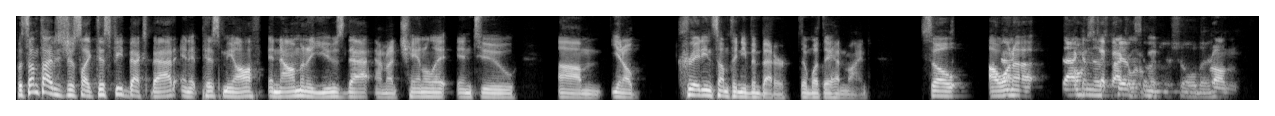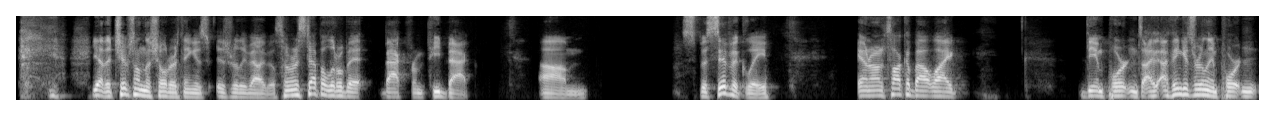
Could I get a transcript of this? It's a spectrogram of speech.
But sometimes it's just like this feedback's bad and it pissed me off, and now I'm going to use that. I'm going to channel it into, um, you know, creating something even better than what they had in mind. So I want to stacking those chips on your shoulder. From, yeah, the chips on the shoulder thing is is really valuable. So I'm going to step a little bit back from feedback, um, specifically, and I want to talk about like the importance. I, I think it's really important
